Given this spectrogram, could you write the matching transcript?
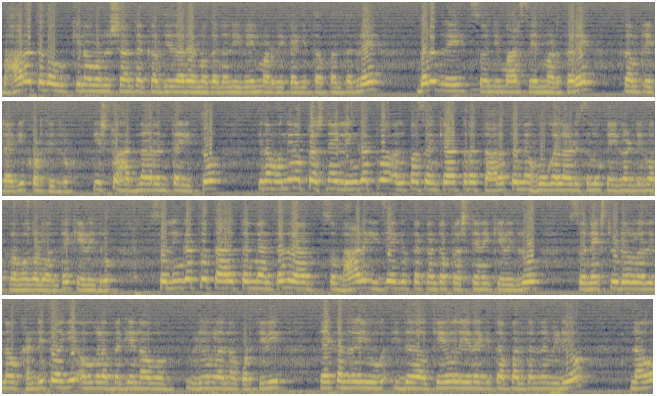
ಭಾರತದ ಉಕ್ಕಿನ ಮನುಷ್ಯ ಅಂತ ಕರೆದಿದ್ದಾರೆ ಅನ್ನೋದನ್ನ ನೀವೇನ್ ಮಾಡ್ಬೇಕಾಗಿತ್ತಪ್ಪ ಅಂತಂದ್ರೆ, ಬರೆದ್ರೆ ಸೊ ನಿಮ್ಮ ಮಾರ್ಕ್ಸ್ ಏನ್ ಮಾಡ್ತಾರೆ? ಕಂಪ್ಲೀಟ್ ಆಗಿ ಕೊಡ್ತಿದ್ರು. ಇಷ್ಟು ಹದಿನಾರಂತ ಇತ್ತು. ಇನ್ನು ಮುಂದಿನ ಪ್ರಶ್ನೆ, ಲಿಂಗತ್ವ ಅಲ್ಪಸಂಖ್ಯಾತರ ತಾರತಮ್ಯ ಹೋಗಲಾಡಿಸಲು ಕೈಗೊಂಡಿರುವ ಕ್ರಮಗಳು ಅಂತ ಕೇಳಿದ್ರು. ಸೊ ಲಿಂಗತ್ವ ತಾರತಮ್ಯ ಅಂತಂದ್ರೆ ಸೊ ಬಹಳ ಈಸಿ ಆಗಿರ್ತಕ್ಕಂಥ ಪ್ರಶ್ನೆನೇ ಕೇಳಿದ್ರು. ಸೊ ನೆಕ್ಸ್ಟ್ ವಿಡಿಯೋಗಳಲ್ಲಿ ನಾವು ಖಂಡಿತವಾಗಿ ಅವುಗಳ ಬಗ್ಗೆ ನಾವು ವಿಡಿಯೋಗಳನ್ನ ಕೊಡ್ತೀವಿ. ಯಾಕಂದ್ರೆ ಇವು ಇದು ಕೇವಲ ಏನಾಗಿತ್ತಪ್ಪ ಅಂತಂದ್ರೆ, ವಿಡಿಯೋ ನಾವು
